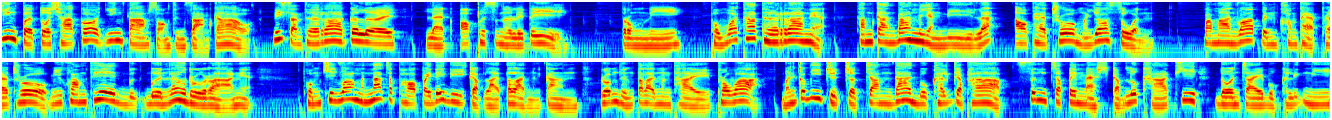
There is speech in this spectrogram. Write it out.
ยิ่งเปิดตัวช้าก็ยิ่งตาม 2-3ก้าวนิสสันเทอร่าก็เลย lack of personality ตรงนี้ผมว่าถ้าเทอร่าเนี่ยทำการบ้านมาอย่างดีและเอา p พทโทรมาย่อส่วน ประมาณว่าเป็น compact p พโทรมีความเท่บึกบืนและหรูหราเนี่ย ผมคิดว่ามันน่าจะพอไปได้ดีกับหลายตลาดเหมือนกัน รวมถึงตลาดเมืองไทย เพราะว่ามันก็มีจุดจดจำด้านบุคลิกภาพ ซึ่งจะไปแมชกับลูกค้าที่โดนใจบุคลิกนี้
